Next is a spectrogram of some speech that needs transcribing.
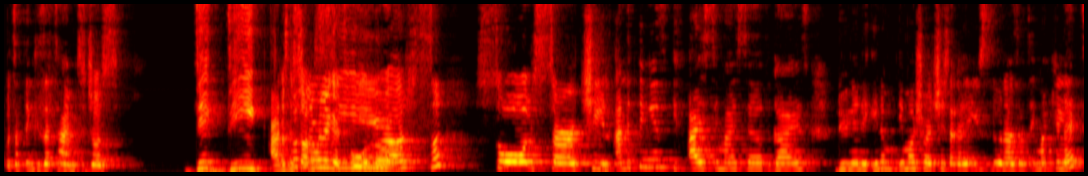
but I think it's a time to just dig deep and do Especially some when you get older. Soul searching. And the thing is, if I see myself, guys, doing any im- immature shit that I used to do when I was at Immaculate,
